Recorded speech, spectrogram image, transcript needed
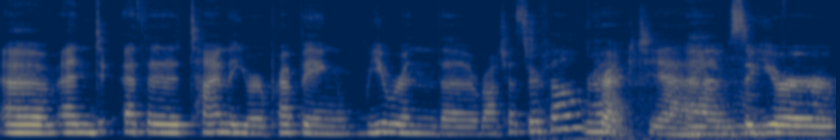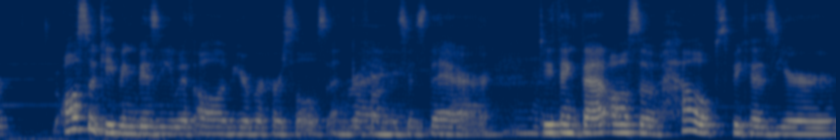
Um, and at the time that you were prepping, you were in the Rochester right? Correct. Yeah. Um, mm-hmm. So you're also keeping busy with all of your rehearsals and performances right. there. Yeah. Mm-hmm. Do you think that also helps because you're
